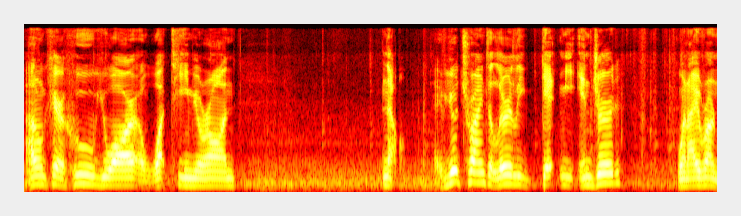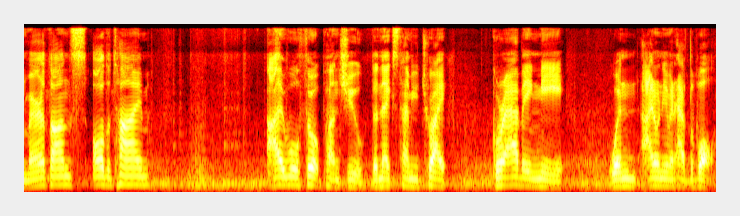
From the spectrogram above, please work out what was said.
I don't care who you are or what team you're on. No. If you're trying to literally get me injured when I run marathons all the time, I will throat punch you the next time you try grabbing me when I don't even have the ball.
